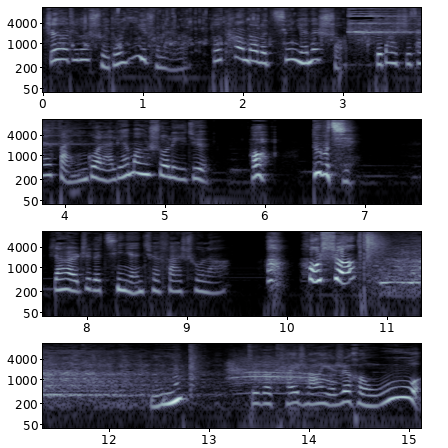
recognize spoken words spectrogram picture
直到这个水都溢出来了，都烫到了青年的手。这大师才反应过来，连忙说了一句：“啊，对不起。”然而这个青年却发出了：“啊，好爽！”嗯，这个开场也是很污。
